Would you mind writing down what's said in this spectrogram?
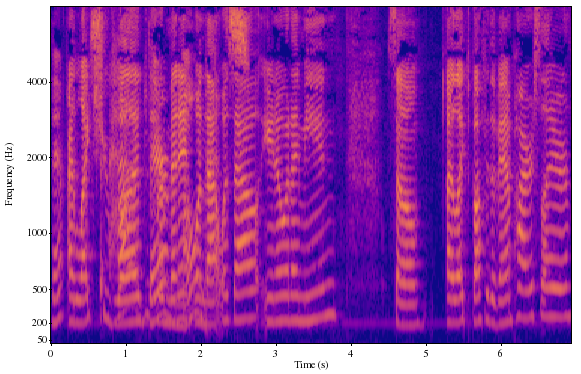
Vampires I liked True Blood for a minute when that was out. You know what I mean? So I liked Buffy the Vampire Slayer.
